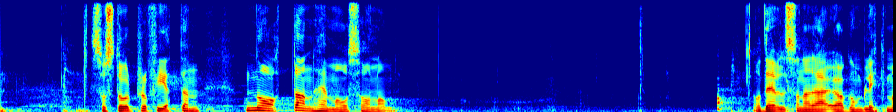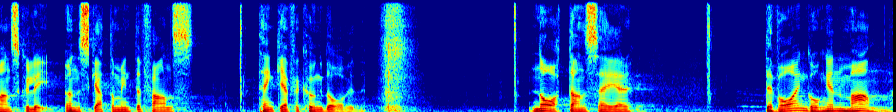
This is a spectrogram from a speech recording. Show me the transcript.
så står profeten Natan hemma hos honom. Och Det är väl såna där ögonblick man skulle önska att de inte fanns, tänker jag för kung David. Natan säger, det var en gång en man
